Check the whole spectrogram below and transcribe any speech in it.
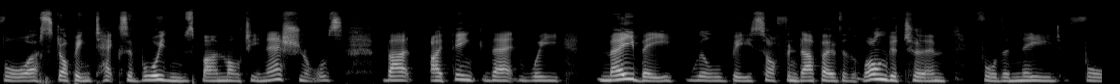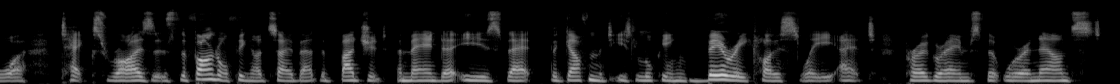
for stopping tax avoidance by multinationals. But I think that we maybe will be softened up over the longer term for the need for tax rises. The final thing I'd say about the budget, Amanda, is that the government is looking very closely at programs that were announced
